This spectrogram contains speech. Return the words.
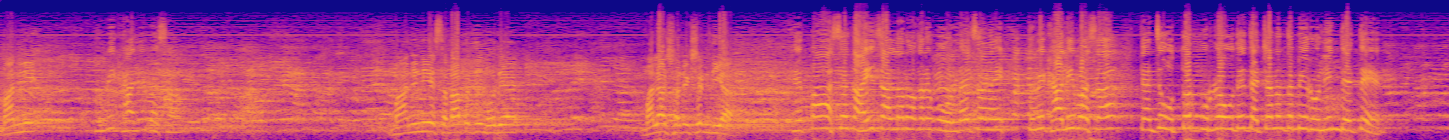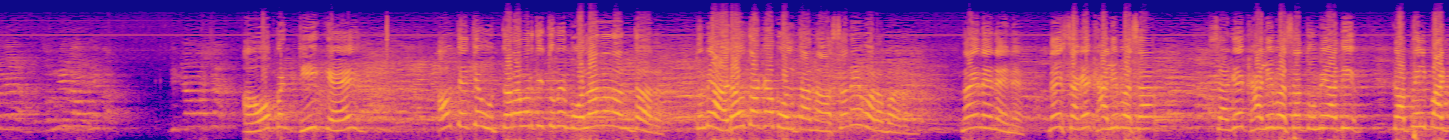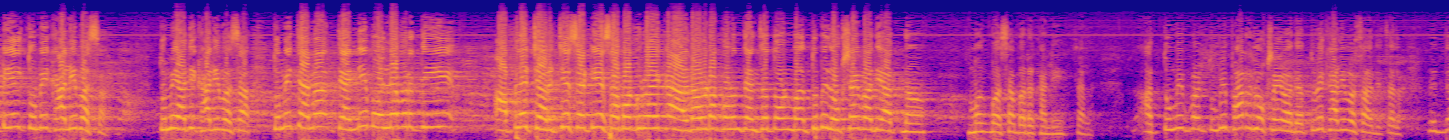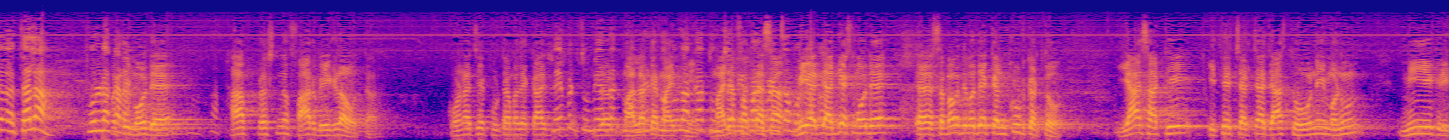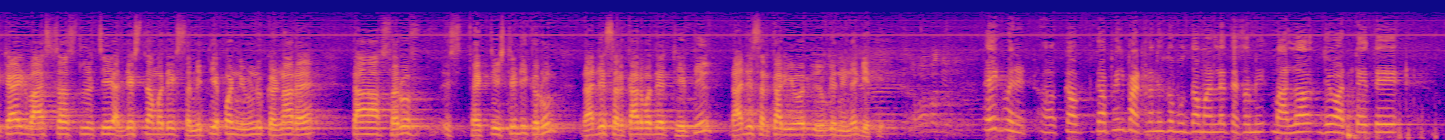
माननीय तुम्ही खाली बसा. माननीय सभापती महोदय मला संरक्षण द्या. पहा असं नाही चालणार वगैरे बोलायचं नाही. तुम्ही खाली बसा त्यांचं उत्तर पूर्ण होऊ दे त्याच्यानंतर मी रुलिंग देते. अहो पण ठीक आहे. अहो त्यांच्या उत्तरावरती तुम्ही बोला ना नंतर. तुम्ही अडवता का बोलताना? असं नाही बरोबर. नाही नाही नाही नाही. नाही सगळे खाली बसा. सगळे खाली बसा. तुम्ही आधी कपिल पाटील तुम्ही खाली बसा. तुम्ही आधी खाली बसा. तुम्ही त्यांना त्यांनी बोलल्यावरती आपल्या चर्चेसाठी हे सभागृह आहे का? आडावडा करून त्यांचं तोंड तुम्ही लोकशाहीवादी आहात ना? मग बसा बरं खाली. चला. तुम्ही पण तुम्ही फार लोकशाहीवादी आहात. तुम्ही खाली बसा आधी. चला. चला. पूर्ण करा. महोदय हा प्रश्न फार वेगळा होता. कोणाच्या फुटामध्ये काय नाही, पण तुम्ही आता मला काय माहीत नाही. माझ्या फक्त असं मी. अध्यक्ष महोदय अ, सभापती महोदय कन्क्लूड करतो. यासाठी इथे चर्चा जास्त होऊ नये म्हणून मी एक रिटायर्ड वाईस चान्सलरची अध्यक्षतामध्ये एक समिती आपण निवडणूक करणार आहे. त्या सर्व फॅक्टरी स्टडी करून राज्य सरकारमध्ये ठेवतील राज्य सरकार यावर योग्य निर्णय घेतील. एक मिनिट. कपिल पाटलांनी जो मुद्दा मांडलाय त्याचं मी मला जे वाटतंय ते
